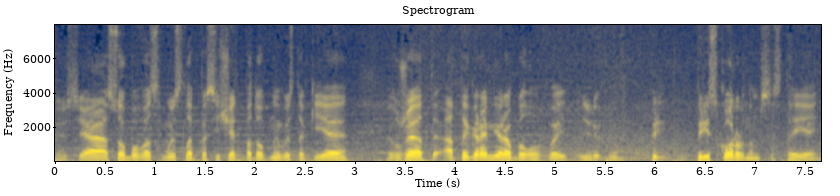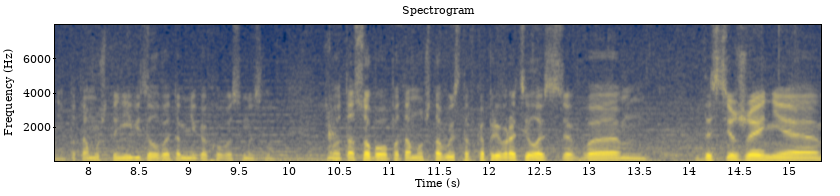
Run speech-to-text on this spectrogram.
То есть я особого смысла посещать подобные выставки. Я уже от, от Игромира был в, в, в прискорбном состоянии, потому что не видел в этом никакого смысла. Вот особого, потому что выставка превратилась в достижение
